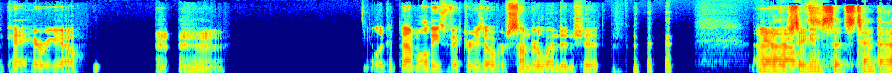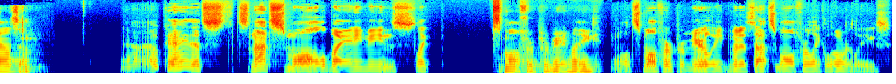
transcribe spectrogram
Okay, here we go. Look at them, all these victories over Sunderland and shit. Yeah, their Uh, stadium let's- sits ten thousand. Uh, okay, that's it's not small by any means. Like, Small for Premier League. well, it's small for Premier League, but it's not small for like lower leagues.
